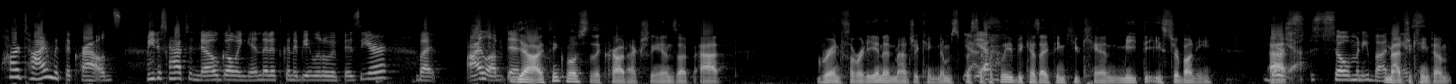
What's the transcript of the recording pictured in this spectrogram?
hard time with the crowds. You just have to know going in that it's going to be a little bit busier. But I loved it. Yeah, I think most of the crowd actually ends up at Grand Floridian and Magic Kingdom specifically because I think you can meet the Easter Bunny There's at so many bunnies. Magic Kingdom.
